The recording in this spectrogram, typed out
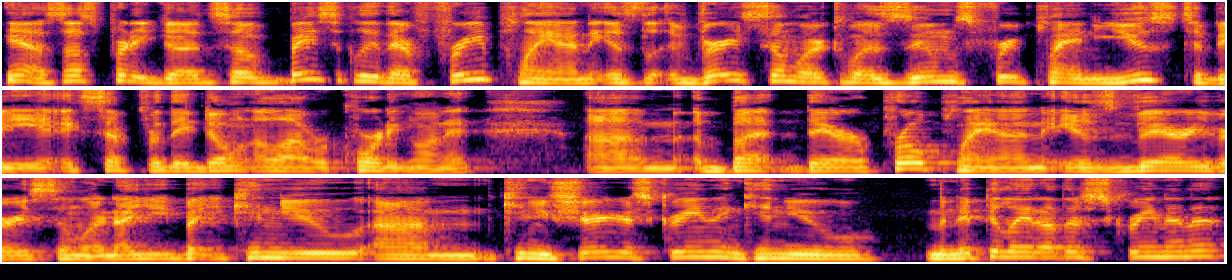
Yeah, so that's pretty good. So basically, their free plan is very similar to what Zoom's free plan used to be, except for they don't allow recording on it. Um, but their pro plan is very, very similar. Now, you, but can you um, can you share your screen and can you manipulate other screen in it?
